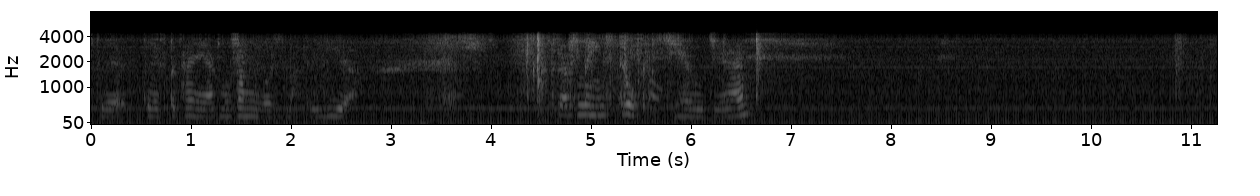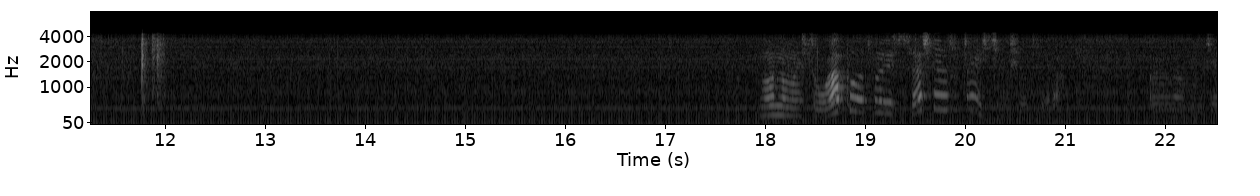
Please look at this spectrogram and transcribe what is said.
Jest, tu jest pytanie, jak można ułożyć Battle Geara. Sprawdźmy instrukcję, ludzie. Można mu jeszcze łapę otworzyć, strasznie dużo części mu się otwiera. Ale nam ludzie.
